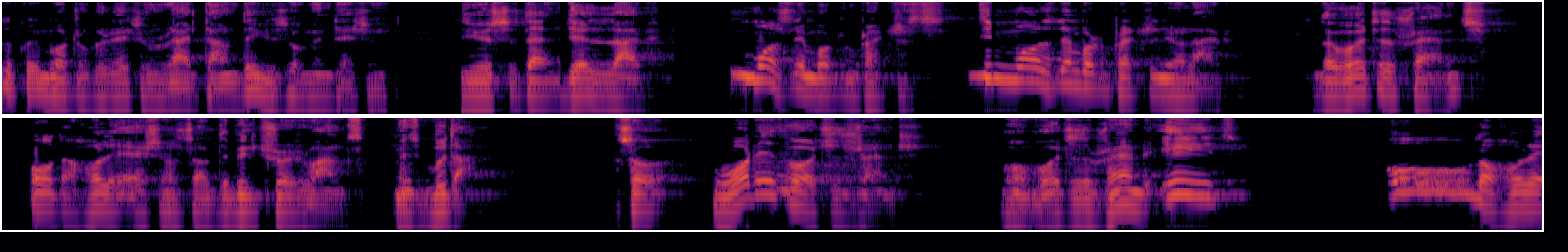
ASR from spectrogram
the important to write down the use of meditation, the use of that daily life. Most important practice, the most important practice in your life. The virtuous friends, all the holy actions of the big victorious ones, means Buddha. So, what is virtuous friend? Well, virtuous friend is all the holy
